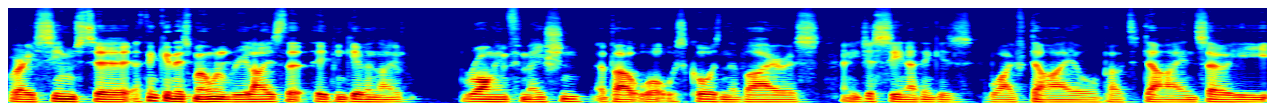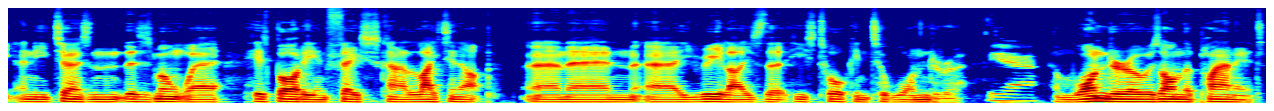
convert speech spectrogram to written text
where he seems to, I think, in this moment, realize that they've been given like wrong information about what was causing the virus and he just seen i think his wife die or about to die and so he and he turns and there's this moment where his body and face is kind of lighting up and then uh, he realized that he's talking to wanderer Yeah. and wanderer was on the planet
